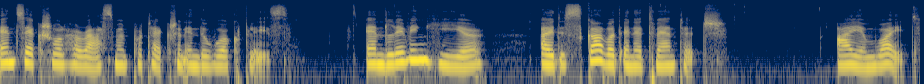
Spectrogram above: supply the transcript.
and sexual harassment protection in the workplace. And living here, I discovered an advantage. I am white.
